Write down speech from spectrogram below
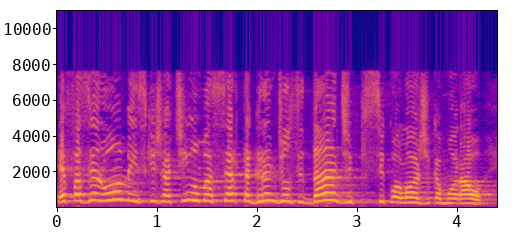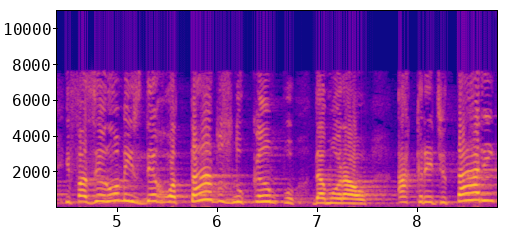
É fazer homens que já tinham uma certa grandiosidade psicológica moral e fazer homens derrotados no campo da moral acreditarem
